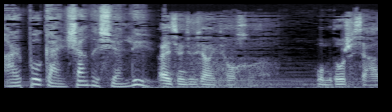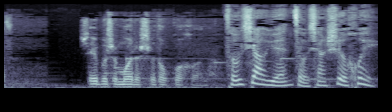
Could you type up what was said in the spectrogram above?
而不感伤的旋律。爱情就像一条河，我们都是瞎子，谁不是摸着石头过河呢？从校园走向社会，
